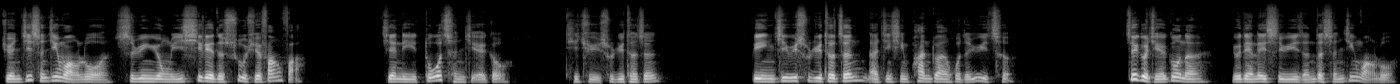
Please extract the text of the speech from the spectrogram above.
卷积神经网络是运用一系列的数学方法，建立多层结构，提取数据特征，并基于数据特征来进行判断或者预测。这个结构呢，有点类似于人的神经网络，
